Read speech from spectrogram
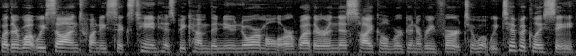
whether what we saw in 2016 has become the new normal or whether in this cycle we're going to revert to what we typically see,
